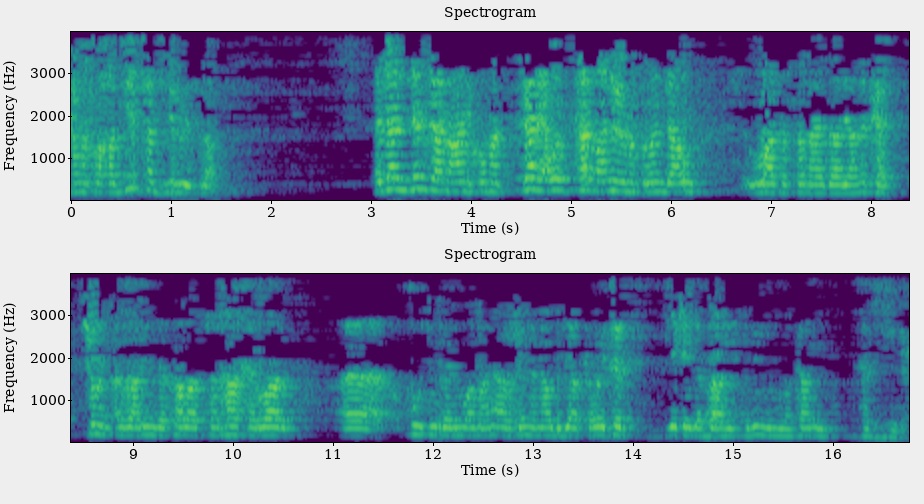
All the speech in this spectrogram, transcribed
کە مەسلحەت بێت تەجبیر و ئسراف ئەجان نەنجا معانی کۆمان جارێ ئەوە کارمانەوێ مەسەڵەندا ئەو وڵاتە سەنایداریانە کە چۆن ئەزانین لە ساڵات چەندها خەروار قووت و گەلم وامانە ئەڕژێنە ناو دیاکەوەی کرد یەکەی لە باریترین نمونەکانی تەجبیرە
